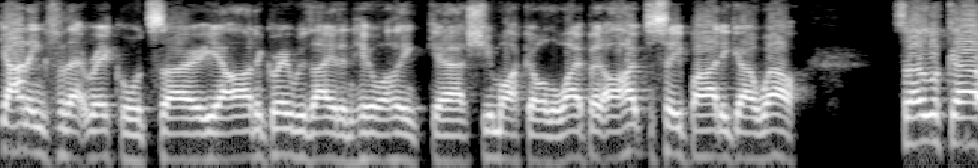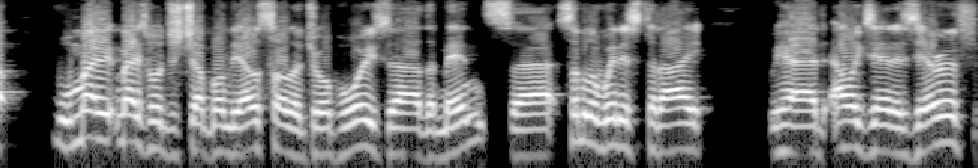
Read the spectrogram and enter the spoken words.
gunning for that record. So yeah, I'd agree with Aidan Hill. I think uh, she might go all the way, but I hope to see Barty go well. So look, uh, we may, may as well just jump on the other side of the draw, boys. Uh, the men's. Uh, some of the winners today. We had Alexander Zverev.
